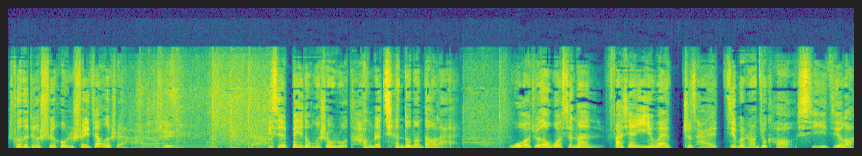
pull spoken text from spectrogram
说的这个税后是睡觉的税哈，就是一些被动的收入，躺着钱都能到来。我觉得我现在发现意外之财，基本上就靠洗衣机了。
